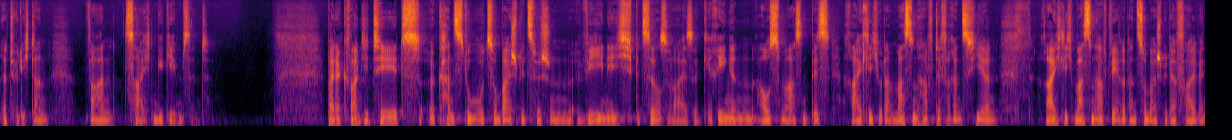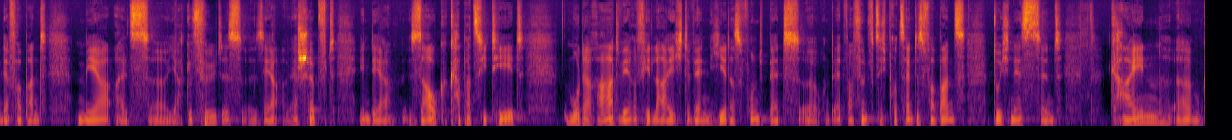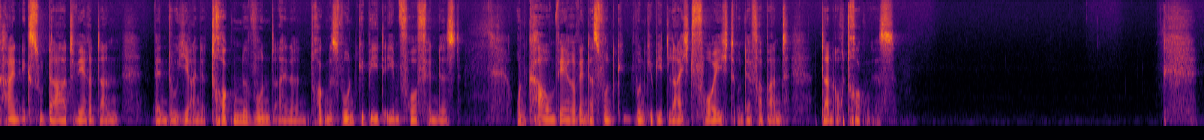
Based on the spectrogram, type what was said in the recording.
natürlich dann Warnzeichen gegeben sind. Bei der Quantität äh, kannst du zum Beispiel zwischen wenig bzw. geringen Ausmaßen bis reichlich oder massenhaft differenzieren. Reichlich massenhaft wäre dann zum Beispiel der Fall, wenn der Verband mehr als äh, ja, gefüllt ist, sehr erschöpft in der Saugkapazität. Moderat wäre vielleicht, wenn hier das Wundbett äh, und etwa 50 Prozent des Verbands durchnässt sind. Kein, ähm, kein Exudat wäre dann wenn du hier eine trockene Wund, ein trockenes Wundgebiet eben vorfindest. Und kaum wäre, wenn das Wund, Wundgebiet leicht feucht und der Verband dann auch trocken ist.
